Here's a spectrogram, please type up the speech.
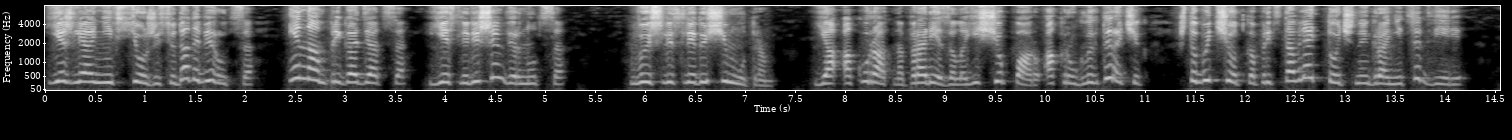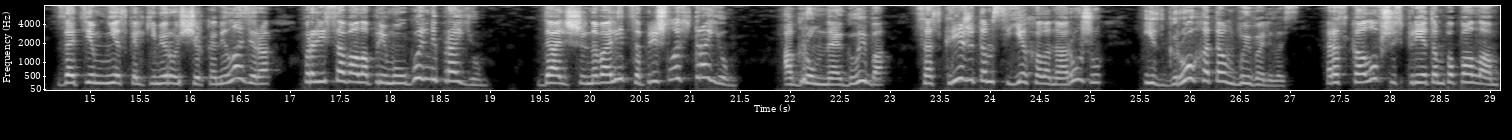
ежели они все же сюда доберутся, и нам пригодятся, если решим вернуться. Вышли следующим утром. Я аккуратно прорезала еще пару округлых дырочек, чтобы четко представлять точные границы двери. Затем несколькими росчерками лазера прорисовала прямоугольный проем. Дальше навалиться пришлось втроем. Огромная глыба со скрежетом съехала наружу и с грохотом вывалилась, расколовшись при этом пополам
